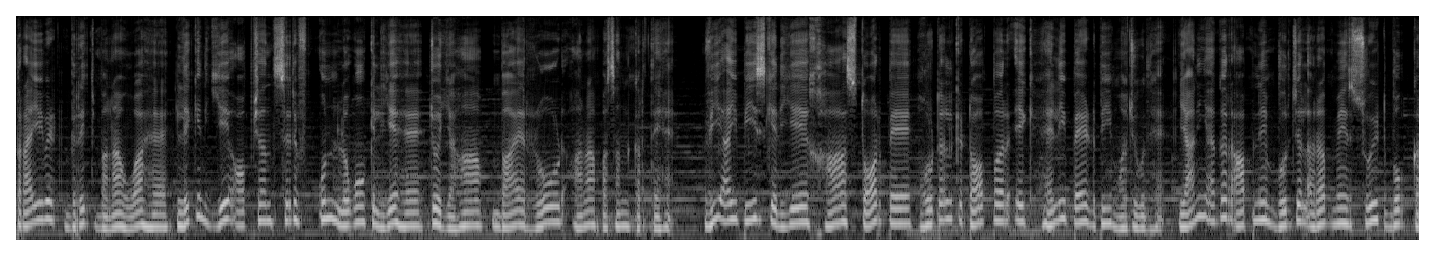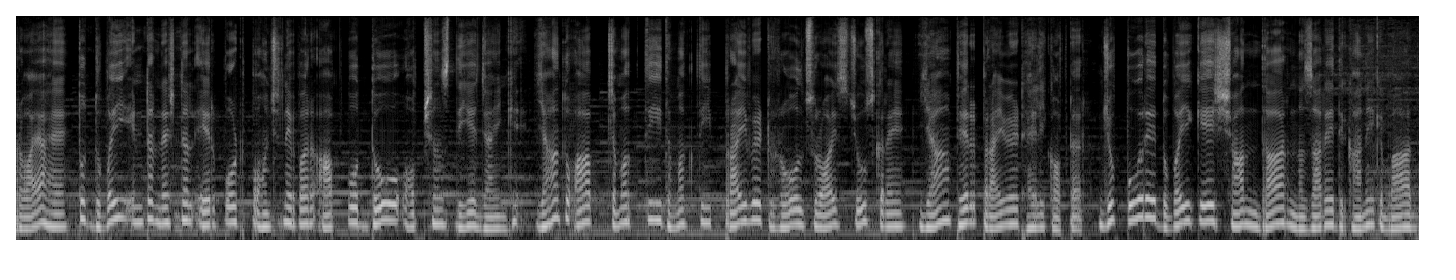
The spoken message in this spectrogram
प्राइवेट ब्रिज बना हुआ है, लेकिन ये ऑप्शन सिर्फ़ उन लोगों के लिए है जो यहाँ बाय रोड आना पसंद करते हैं। वी के लिए खास तौर पे होटल के टॉप पर एक हेलीपैड भी मौजूद है। यानी अगर आपने बुर्जल अरब में स्वीट बुक करवाया है तो दुबई इंटरनेशनल एयरपोर्ट पहुँचने पर आपको दो ऑप्शंस दिए जाएँगे। यहाँ तो आप चमकती धमकती प्राइवेट रोल्स रॉयस चूज़ करें, या फिर प्राइवेट हेलीकॉप्टर जो पूरे दुबई के शानदार नज़ारे दिखाने के बाद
